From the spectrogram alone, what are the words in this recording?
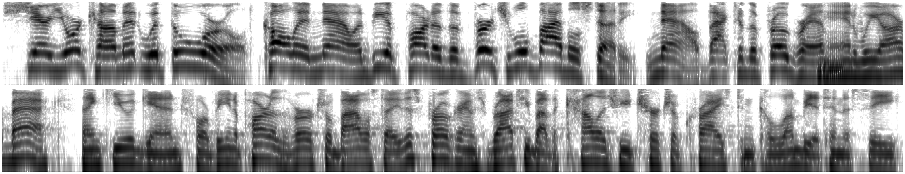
Share your comment with the world. Call in now and be a part of the virtual Bible study. Now, back to the program. And we are back. Thank you again for being a part of the virtual Bible study. This program is brought to you by the College View Church of Christ in Columbia, Tennessee,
